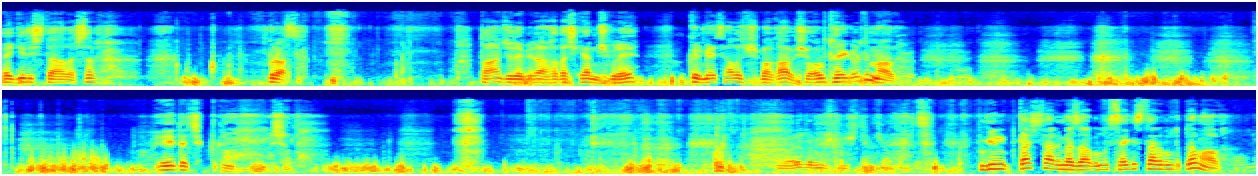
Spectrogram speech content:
Ve girişte arkadaşlar burası. Daha önce de bir arkadaş gelmiş burayı. Kırmaya çalışmış bak abi. Şu ortayı gördün mü abi? İyi de çıktık ama maşallah. Oraya kırmış bir işlem çarpmış. Bugün kaç tane mezar bulduk? 8 tane bulduk değil mi abi? Oldu.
